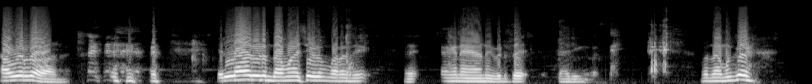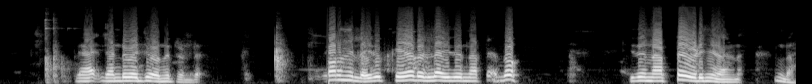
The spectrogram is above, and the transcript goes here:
സൗഹൃദമാണ്. എല്ലാവരോടും തമാശകളും പറഞ്ഞ് അങ്ങനെയാണ് എങ്ങനെയാണ് ഇവിടുത്തെ കാര്യങ്ങൾ അപ്പൊ നമുക്ക് ഞാൻ- രണ്ട് ബെഞ്ച് വന്നിട്ടുണ്ട്. പറഞ്ഞില്ല ഇത് കേടല്ല ഇത് നട്ട എന്തോ ഇത് നട്ട ഇടിഞ്ഞതാണ് എന്താ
